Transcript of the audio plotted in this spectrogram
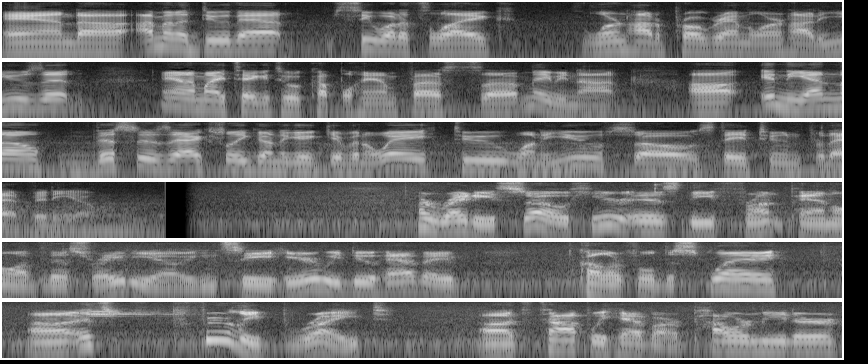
and uh, I'm going to do that, see what it's like, learn how to program, learn how to use it, and I might take it to a couple hamfests, uh, maybe not. Uh, in the end though, this is actually going to get given away to one of you, so stay tuned for that video. Alrighty, so here is the front panel of this radio. You can see here we do have a colorful display. Uh, it's fairly bright. Uh, at the top we have our power meter.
